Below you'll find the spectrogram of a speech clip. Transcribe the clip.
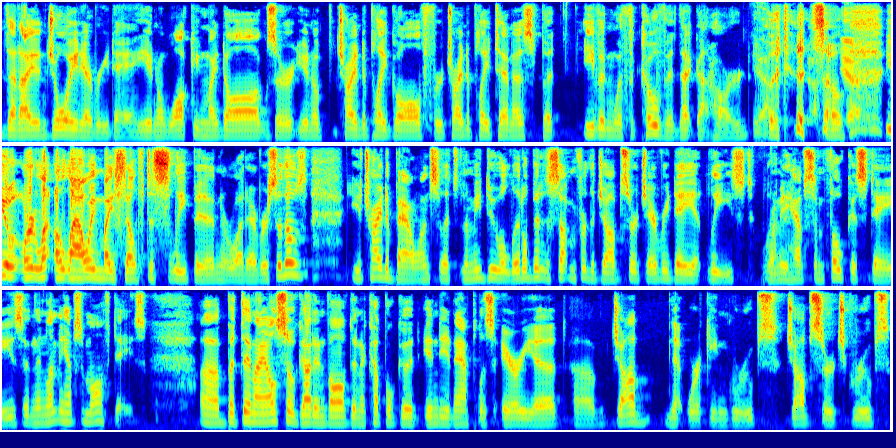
that I enjoyed every day, you know, walking my dogs or, you know, trying to play golf or trying to play tennis. But even with the COVID, that got hard. Yeah. But so, Yeah. you know, or l- allowing myself to sleep in or whatever. So those, you try to balance. Let's, let me do a little bit of something for the job search every day at least. Let me have some focus days and then let me have some off days. Uh, but then I also got involved in a couple good Indianapolis area um, job networking groups, job search groups.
